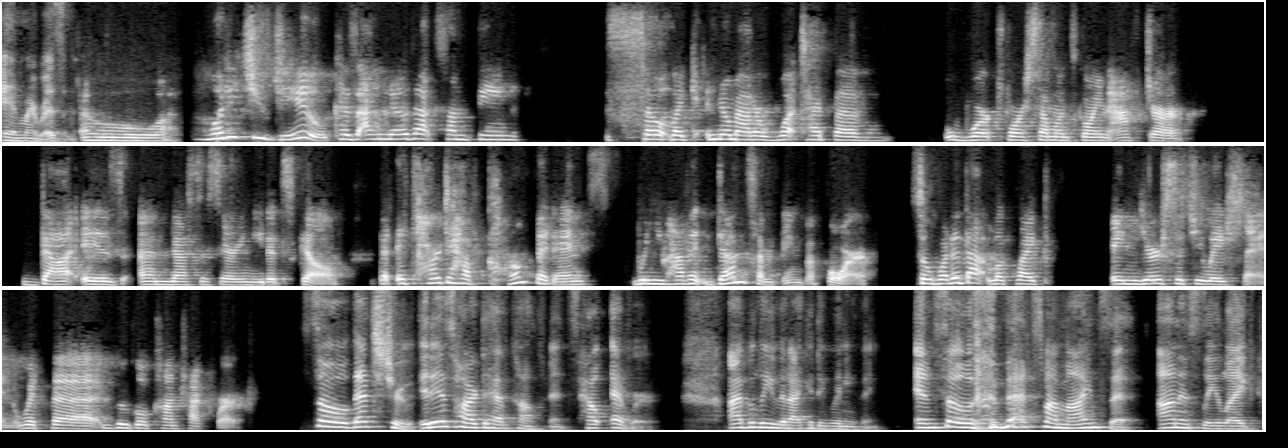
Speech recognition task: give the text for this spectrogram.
and my resume. Oh, what did you do? Because I know that's something so, like, no matter what type of workforce someone's going after, that is a necessary, needed skill. But it's hard to have confidence when you haven't done something before. So, what did that look like in your situation with the Google contract work? So, that's true. It is hard to have confidence. However, I believe that I could do anything. And so that's my mindset. Honestly, like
